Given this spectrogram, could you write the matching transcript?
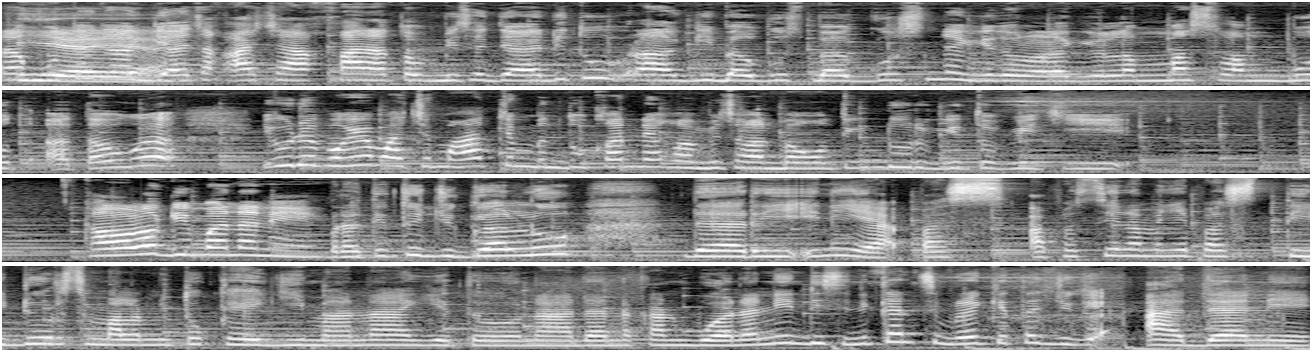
rambutnya Iya, lagi iya. acak-acakan Atau bisa jadi tuh lagi bagus-bagusnya gitu loh. Lagi lemas, lembut Atau enggak ya udah pokoknya macem-macem bentukannya kalau misalkan bangun tidur gitu Vici Kalau lo gimana nih? Berarti itu juga lu dari ini ya pas apa sih namanya pas tidur semalam itu kayak gimana gitu. Nah, dan rekan Buana nih di sini kan sebenarnya kita juga ada nih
